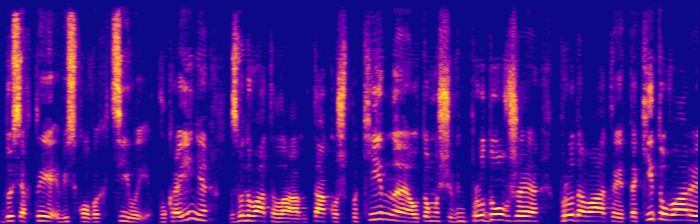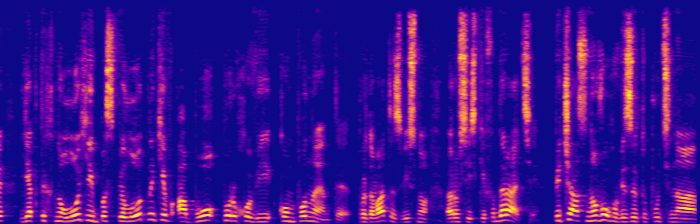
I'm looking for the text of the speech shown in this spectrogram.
досягти військових цілей в Україні. Звинуватила також Пекін е, у тому, що він продовжує продавати такі товари, як технології безпілотників або порохові компоненти. Продавати, звісно, Російській Федерації. Під час нового візиту Путіна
